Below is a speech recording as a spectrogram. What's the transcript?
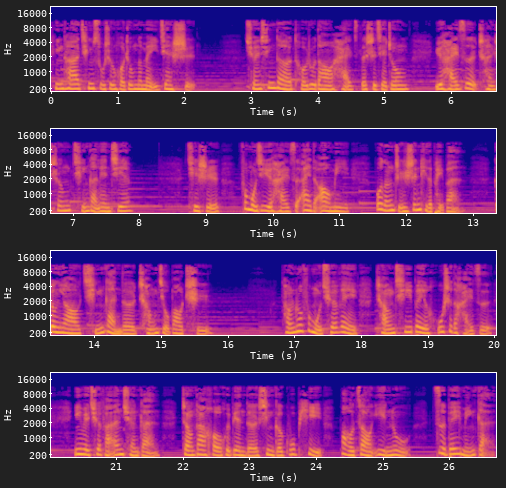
听他倾诉生活中的每一件事，全心的投入到孩子的世界中，与孩子产生情感链接。其实，父母给予孩子爱的奥秘，不能只是身体的陪伴，更要情感的长久保持。倘若父母缺位，长期被忽视的孩子，因为缺乏安全感。长大后会变得性格孤僻、暴躁易怒、自卑敏感，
